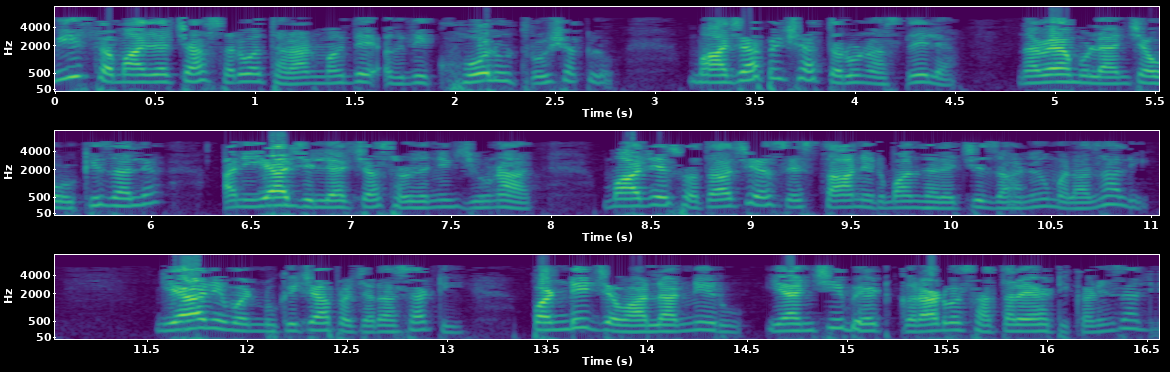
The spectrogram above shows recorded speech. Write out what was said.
मी समाजाच्या सर्व थरांमध्ये अगदी खोल उतरू शकलो. माझ्यापेक्षा तरुण असलेल्या नव्या मुलांच्या ओळखी झाल्या आणि या जिल्ह्याच्या सार्वजनिक जीवनात माझे स्वतःचे असे स्थान निर्माण झाल्याची जाणीव मला झाली. या निवडणुकीच्या प्रचारासाठी पंडित जवाहरलाल नेहरू यांची भेट कराड व सातारा या ठिकाणी झाली.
